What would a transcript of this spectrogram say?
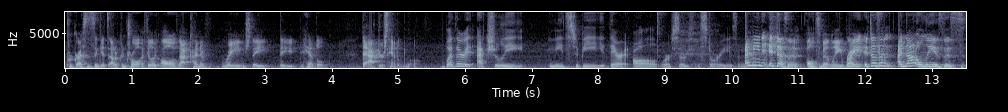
progresses and gets out of control. I feel like all of that kind of range they they handled the actors handled well. Whether it actually needs to be there at all or serves the story isn't. I mean, it doesn't ultimately, right? It doesn't. Yeah. And not only is this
